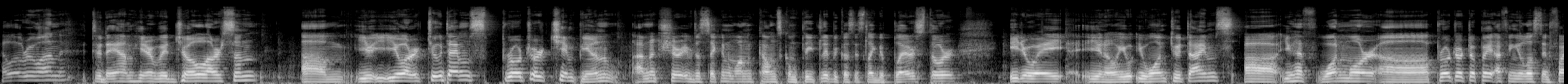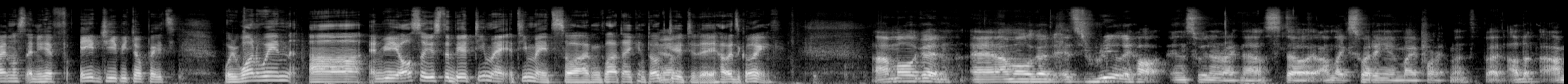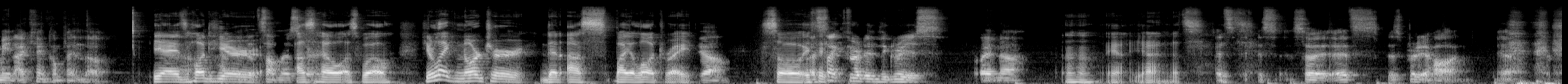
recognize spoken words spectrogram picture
Hello everyone. Today I'm here with Joel Larsson. Um, you you are two times Pro Tour champion. I'm not sure if the second one counts completely because it's like the player Tour. Either way, you know you, you won two times. Uh, you have one more uh, Pro Tour top eight. I think you lost in finals, and you have eight GP top eights with one win. Uh, and we also used to be a teammate, teammates, so I'm glad I can talk to you today. How it's going? I'm all good. Uh, I'm all good. It's really hot in Sweden right now, so I'm like sweating in my apartment. But I, I mean, I can't complain though. Yeah, it's hot here as here. hell as well. You're like norther than us by a lot, right? Yeah, So it's it, like 30 degrees right now. uh-huh, yeah, yeah, that's It's, it's so it's it's pretty hot. Yeah,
